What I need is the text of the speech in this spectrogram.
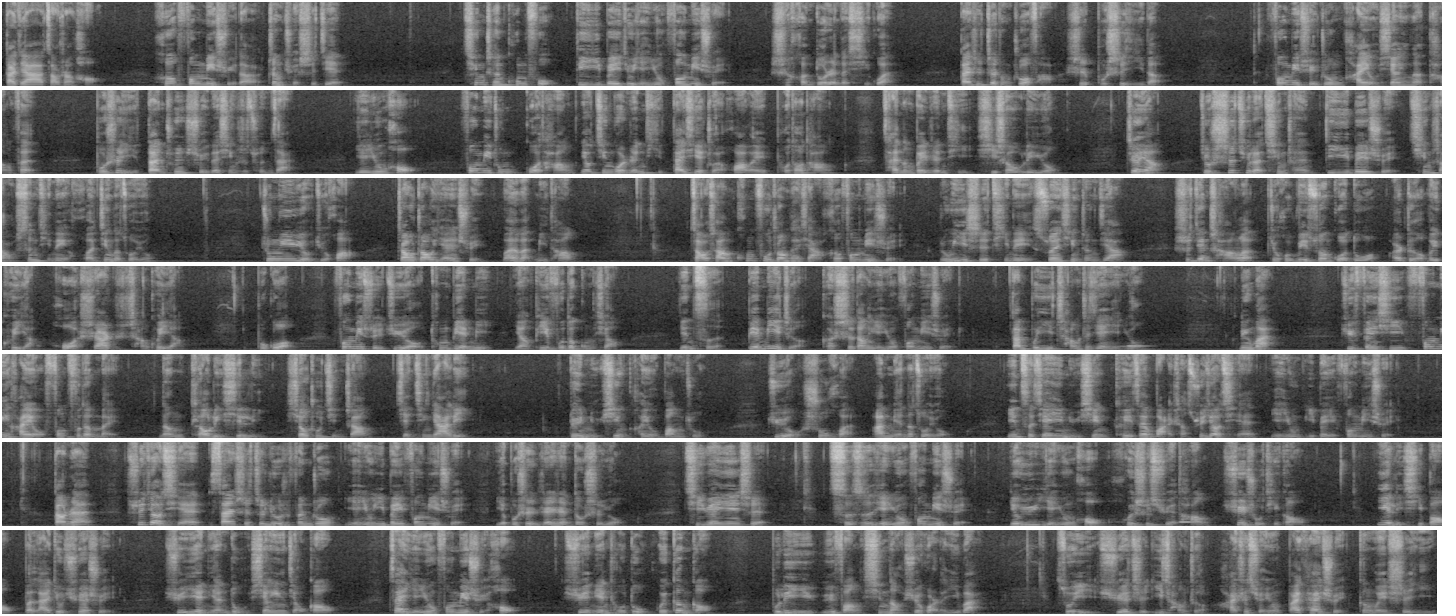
大家早上好，喝蜂蜜水的正确时间。清晨空腹第一杯就饮用蜂蜜水是很多人的习惯，但是这种做法是不适宜的。蜂蜜水中含有相应的糖分，不是以单纯水的形式存在。饮用后，蜂蜜中果糖要经过人体代谢转化为葡萄糖，才能被人体吸收利用，这样就失去了清晨第一杯水清扫身体内环境的作用。中医有句话：“朝朝盐水，晚晚蜜汤。”早上空腹状态下喝蜂蜜水，容易使体内酸性增加。时间长了就会胃酸过多而得胃溃疡或十二指肠溃疡。不过，蜂蜜水具有通便秘、养皮肤的功效，因此便秘者可适当饮用蜂蜜水，但不宜长时间饮用。另外，据分析，蜂蜜含有丰富的镁，能调理心理、消除紧张、减轻压力，对女性很有帮助，具有舒缓安眠的作用。因此，建议女性可以在晚上睡觉前饮用一杯蜂蜜水。当然，睡觉前三十至六十分钟饮用一杯蜂蜜水也不是人人都适用。其原因是，此时饮用蜂蜜水，由于饮用后会使血糖迅速提高，夜里细胞本来就缺水，血液粘度相应较高，在饮用蜂蜜水后，血粘稠度会更高，不利于预防心脑血管的意外。所以，血脂异常者还是选用白开水更为适宜。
